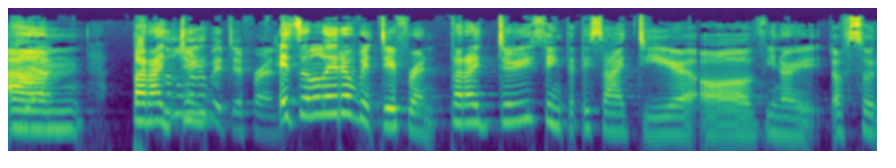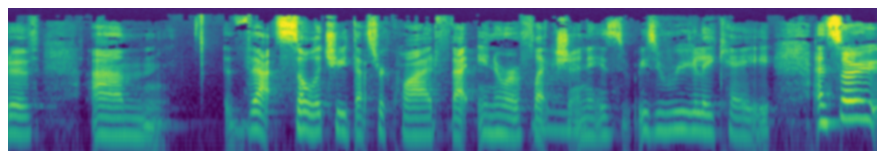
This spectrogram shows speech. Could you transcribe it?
Um, Yeah. But It's I a do. little bit different. It's a little bit different, but I do think that this idea of you know of sort of um, that solitude that's required for that inner reflection is is really key. And so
